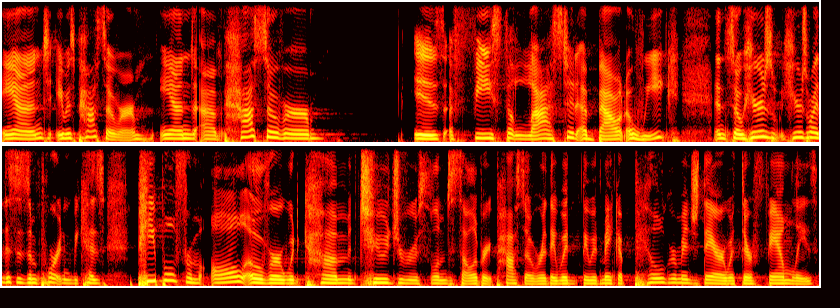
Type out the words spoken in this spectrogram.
And it was Passover. And uh, Passover is a feast that lasted about a week. And so here's here's why this is important because people from all over would come to Jerusalem to celebrate Passover. They would they would make a pilgrimage there with their families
